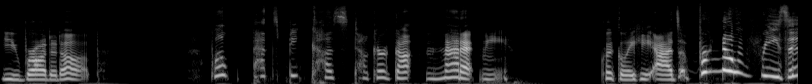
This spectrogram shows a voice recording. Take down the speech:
You brought it up. Well, that's because Tucker got mad at me. Quickly, he adds, For no reason!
